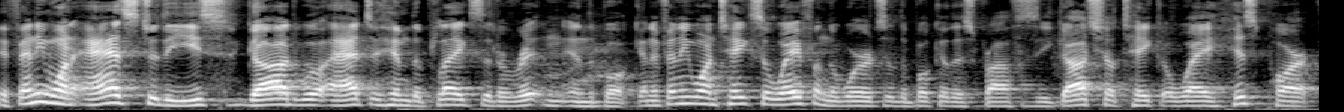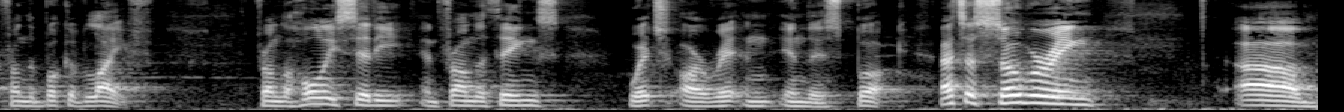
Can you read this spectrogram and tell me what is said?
If anyone adds to these, God will add to him the plagues that are written in the book. And if anyone takes away from the words of the book of this prophecy, God shall take away his part from the book of life, from the holy city, and from the things which are written in this book. That's a sobering um,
